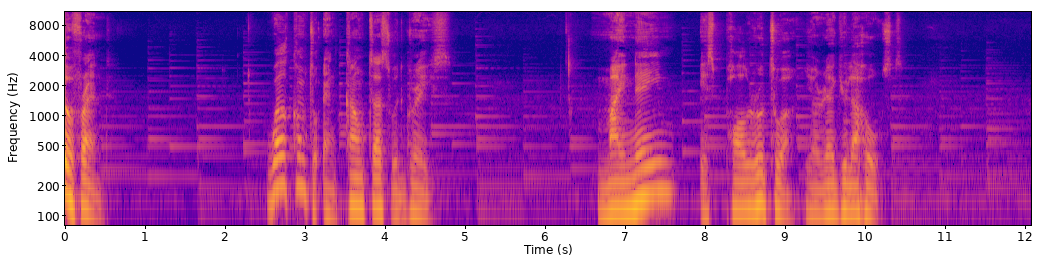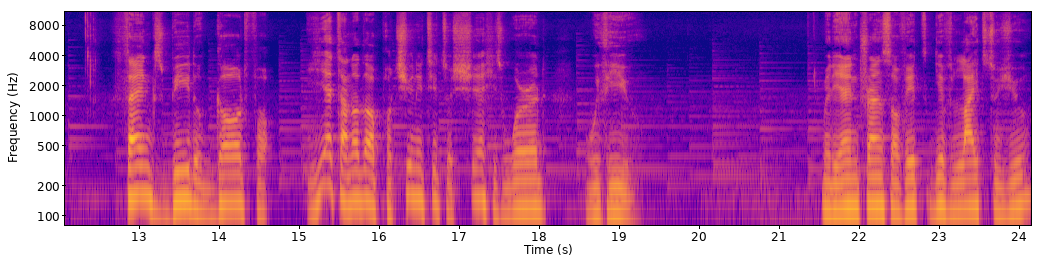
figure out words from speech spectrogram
Hello, friend. Welcome to Encounters with Grace. My name is Paul Rutua, your regular host. Thanks be to God for yet another opportunity to share His Word with you. May the entrance of it give light to you,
